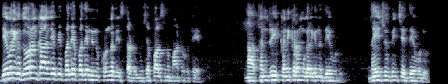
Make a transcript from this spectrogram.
దేవునికి దూరం కా అని చెప్పి పదే పదే నిన్ను కృంగదీస్తాడు. నువ్వు చెప్పాల్సిన మాట ఒకటే. నా తండ్రి కనికరము కలిగిన దేవుడు దయ చూపించే దేవుడు.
